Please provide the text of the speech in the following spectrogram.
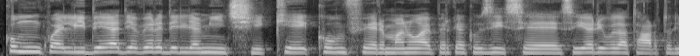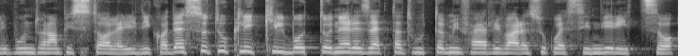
Comunque l'idea di avere degli amici che confermano è perché così se, se io arrivo da Tarto, gli punto una pistola e gli dico adesso tu clicchi il bottone resetta tutto e mi fai arrivare su questo indirizzo.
